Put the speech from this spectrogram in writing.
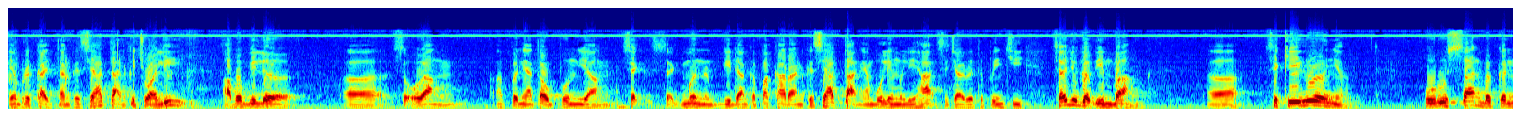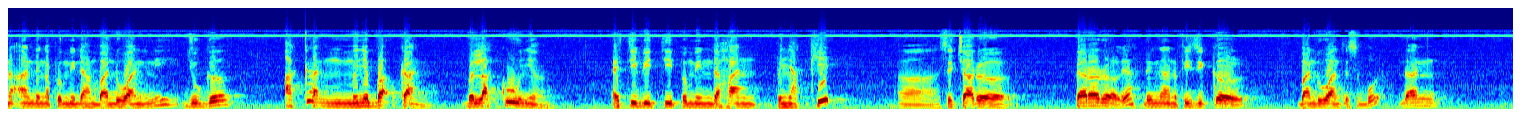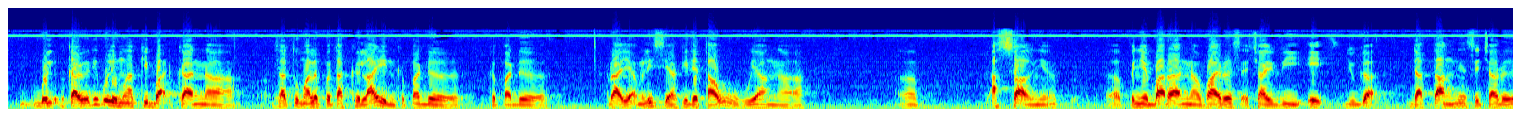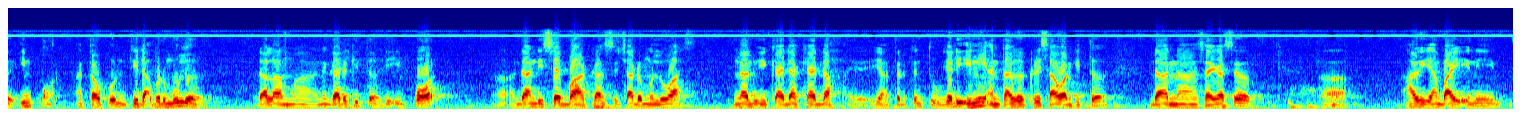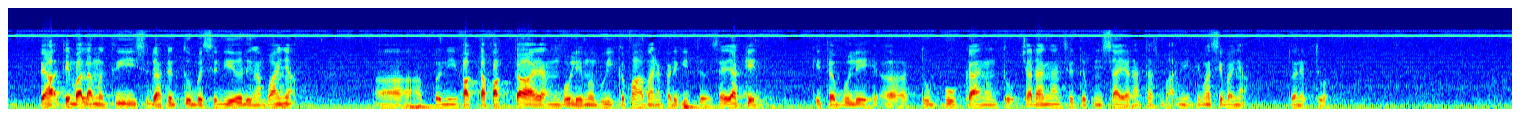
yang berkaitan kesihatan kecuali apabila uh, seorang apa ni ataupun yang seg- segmen bidang kepakaran kesihatan yang boleh melihat secara terperinci. Saya juga bimbang uh, sekiranya urusan berkenaan dengan pemindahan banduan ini juga akan menyebabkan berlakunya aktiviti pemindahan penyakit uh, secara paralel ya dengan fizikal banduan tersebut dan perkara ini boleh mengakibatkan uh, satu malapetaka lain kepada kepada rakyat Malaysia kita tahu yang uh, uh, asalnya uh, penyebaran uh, virus HIV AIDS juga datangnya secara import ataupun tidak bermula dalam uh, negara kita diimport uh, dan disebarkan secara meluas melalui kaedah-kaedah eh, yang tertentu. Jadi ini antara kerisauan kita dan uh, saya rasa uh, hari yang baik ini pihak Timbalan Menteri sudah tentu bersedia dengan banyak uh, apa ni fakta-fakta yang boleh memberi kefahaman kepada kita. Saya yakin kita boleh uh, tumpukan untuk cadangan serta penyelesaian atas bab ini. Terima kasih banyak Tuan Ketua.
